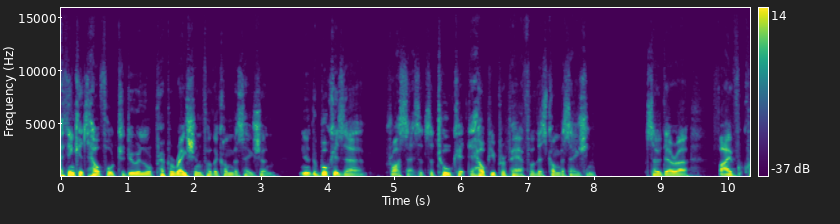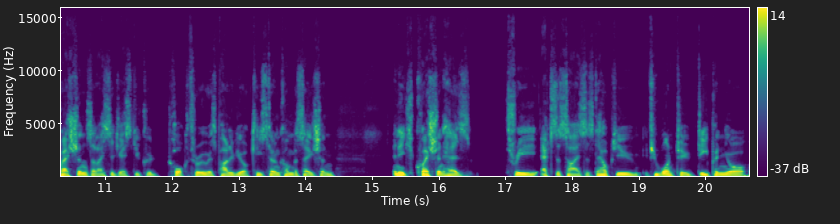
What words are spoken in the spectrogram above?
I think it's helpful to do a little preparation for the conversation. You know, the book is a process, it's a toolkit to help you prepare for this conversation. So there are five questions that I suggest you could talk through as part of your Keystone conversation. And each question has three exercises to help you, if you want to, deepen your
